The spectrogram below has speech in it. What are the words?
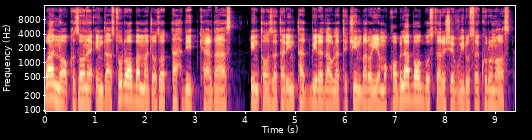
و ناقضان این دستور را به مجازات تهدید کرده است. این تازه ترین تدبیر دولت چین برای مقابله با گسترش ویروس کرونا است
